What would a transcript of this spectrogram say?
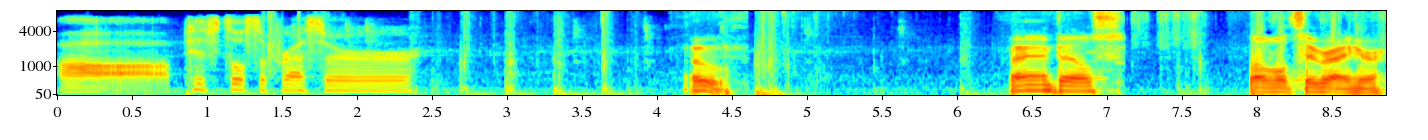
Ah, pistol suppressor. Oh. Bang bills. Level two right here.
